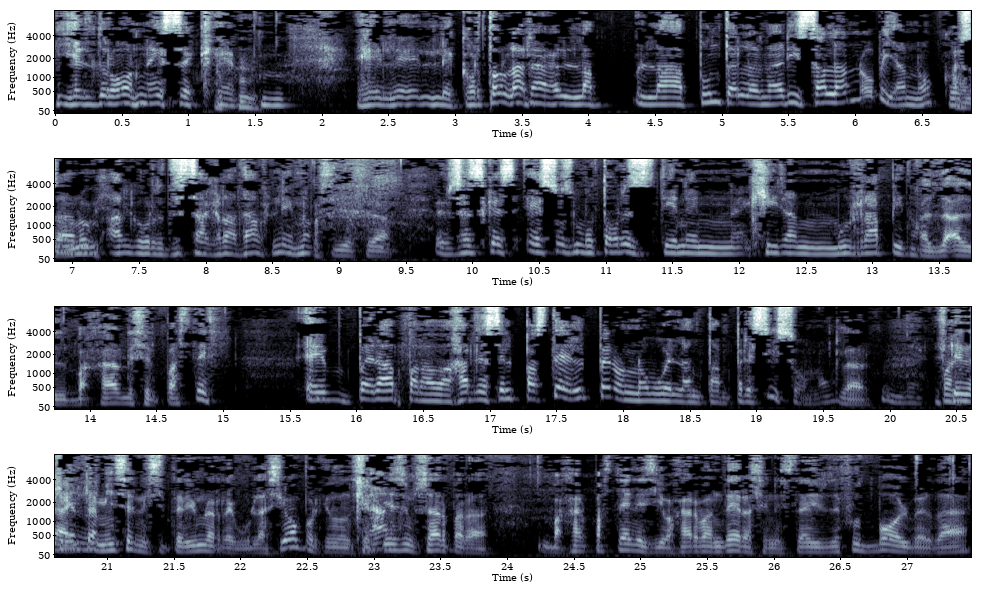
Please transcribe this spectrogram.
y el dron ese que eh, le, cortó la, la, la, punta de la nariz a la novia, ¿no? Cosa algo desagradable, ¿no? Pues o sea, pues es que esos motores tienen giran muy rápido. Al, al bajarles el pastel eh, para, para bajarles el pastel, pero no vuelan tan preciso, ¿no? Claro. Es que ahí también se necesitaría una regulación, porque donde se empieza a usar para bajar pasteles y bajar banderas en estadios de fútbol, ¿verdad?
